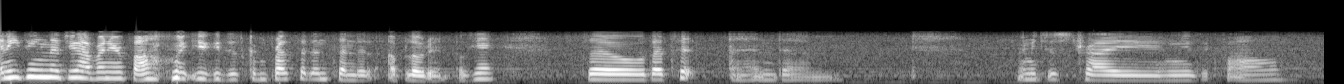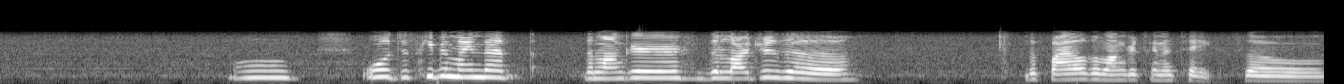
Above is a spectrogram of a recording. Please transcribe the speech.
anything that you have on your file, you could just compress it and send it, upload it, okay? So that's it, and um, let me just try music file. Well, well, just keep in mind that the longer, the larger the the file, the longer it's gonna take. So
